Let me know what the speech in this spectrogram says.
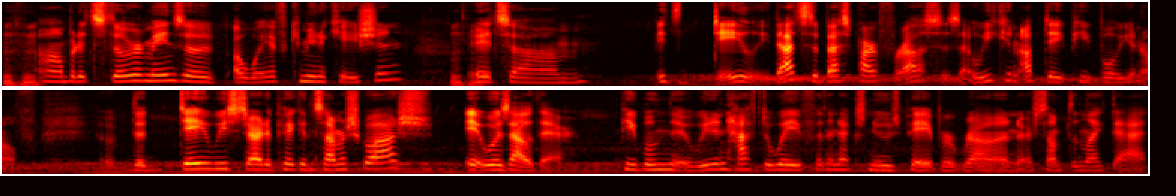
Mhm. um, but it still remains a, a way of communication. Mhm. It's um, it's daily. That's the best part for us is that we can update people. You know, the day we started picking summer squash, it was out there. People knew. We didn't have to wait for the next newspaper run or something like that.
